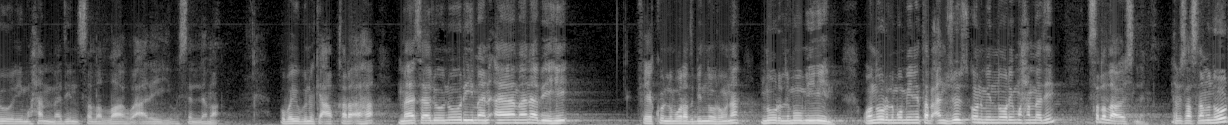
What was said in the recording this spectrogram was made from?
نور محمد صلى الله عليه وسلم. أبي بن كعب قرأها مثل نور من آمن به. فيكون المراد بالنور هنا نور المؤمنين. ونور المؤمنين طبعا جزء من نور محمد صلى الله عليه وسلم. النبي صلى الله عليه وسلم نور.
